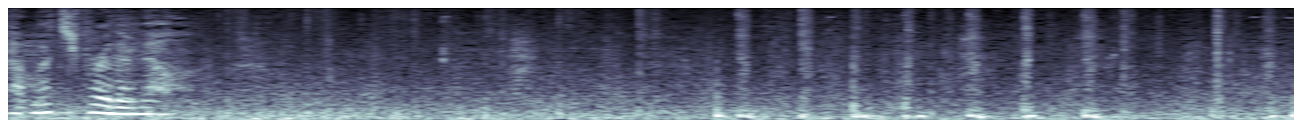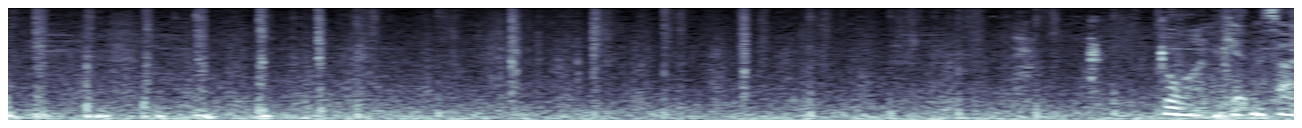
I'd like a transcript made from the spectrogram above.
Not much further now. Go on, get inside.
